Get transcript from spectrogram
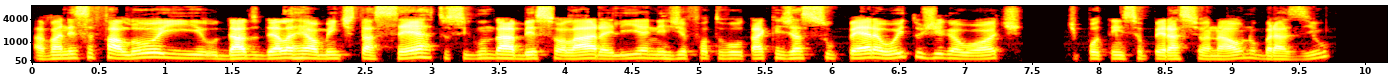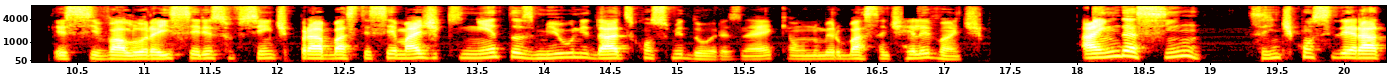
A Vanessa falou e o dado dela realmente está certo. Segundo a AB Solar, ali, a energia fotovoltaica já supera 8 gigawatts de potência operacional no Brasil. Esse valor aí seria suficiente para abastecer mais de 500 mil unidades consumidoras, né? que é um número bastante relevante. Ainda assim, se a gente considerar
